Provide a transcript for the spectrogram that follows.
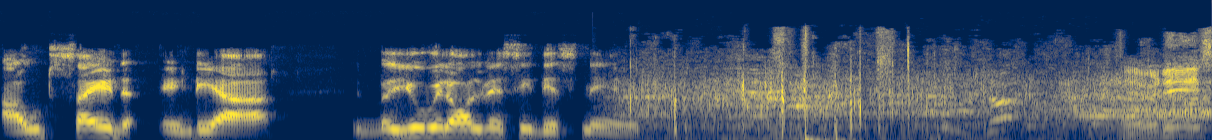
outside India, you will always see this name. There it is.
